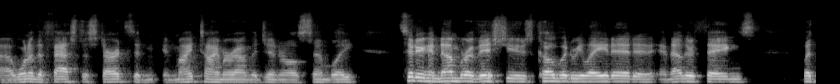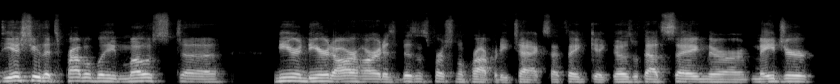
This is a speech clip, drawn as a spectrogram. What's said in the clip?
uh, one of the fastest starts in, in my time around the General Assembly, considering a number of issues, COVID related and, and other things. But the issue that's probably most uh, near and dear to our heart is business personal property tax. I think it goes without saying there are major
